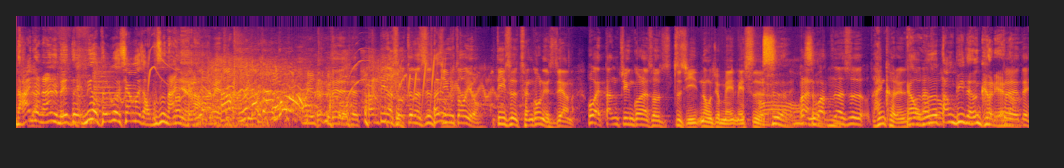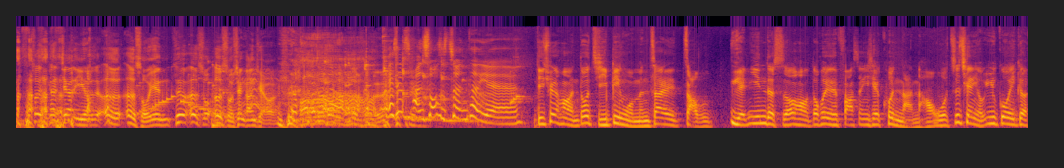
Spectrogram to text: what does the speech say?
哪一个男人没得？没有得过香港脚不是男人啊！没得过。对对对，当兵的时候真的是几乎都有。第一次成功也是这样的，后来当军官的时候自己弄就没没事了。是，不然的话真的是很可怜。然后我们说当兵的很可怜。对对对，所以你看家里有二二手烟，这个二手二手香港脚。哎，说是真的耶。的确哈，很多疾病我们在找原因的时候哈，都会发生一些困难哈。我之前有遇过一个。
